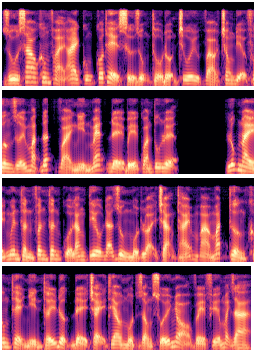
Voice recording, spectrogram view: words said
Dù sao không phải ai cũng có thể sử dụng thổ độn chui vào trong địa phương dưới mặt đất vài nghìn mét để bế quan tu luyện. Lúc này nguyên thần phân thân của lăng tiêu đã dùng một loại trạng thái mà mắt thường không thể nhìn thấy được để chạy theo một dòng suối nhỏ về phía mạnh ra.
